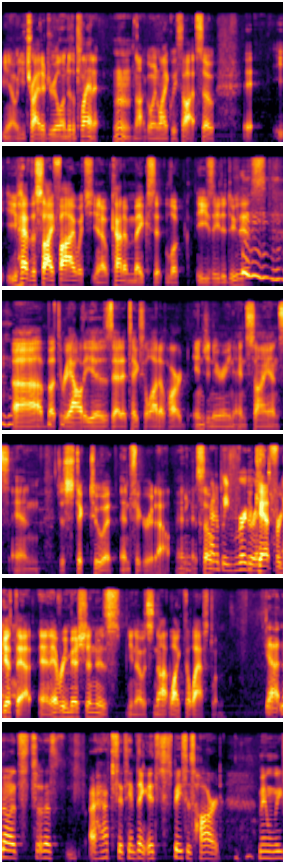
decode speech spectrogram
you know, you try to drill into the planet. Hmm, not going like we thought. So it, you have the sci-fi, which you know kind of makes it look easy to do this, uh, but the reality is that it takes a lot of hard engineering and science and just stick to it and figure it out. And Incredibly so rigorous. You can't forget that. And every mission is, you know, it's not like the last one. Yeah, no, it's so that's. I have to say the same thing. It's space is hard. Mm -hmm. I mean, when we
